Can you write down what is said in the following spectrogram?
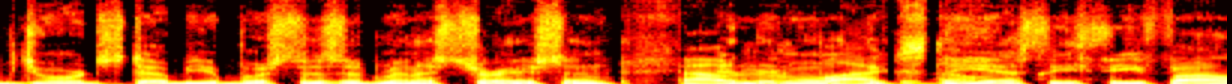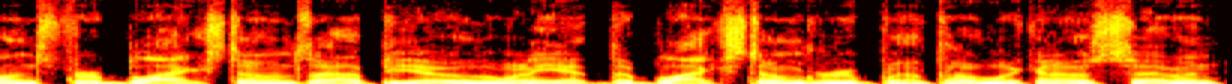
George W. Bush's administration. founder and then Blackstone. the SEC filings for Blackstone's IPO, when he had the Blackstone Group went public in 07.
